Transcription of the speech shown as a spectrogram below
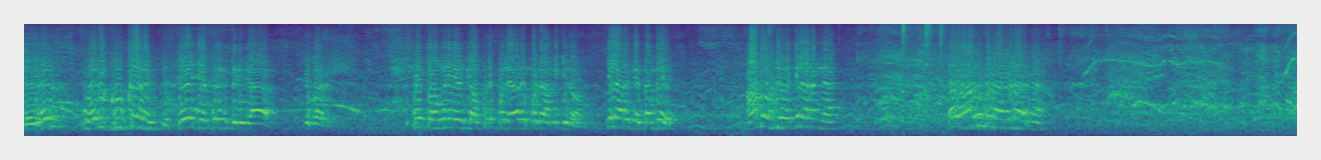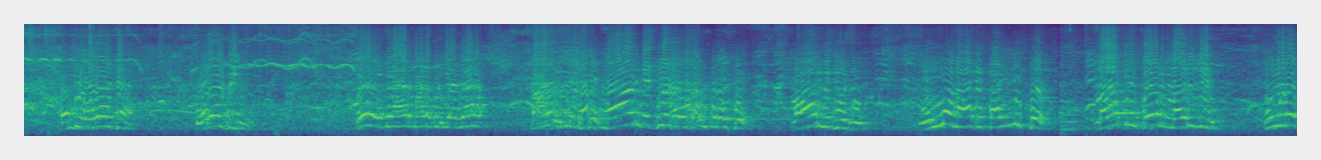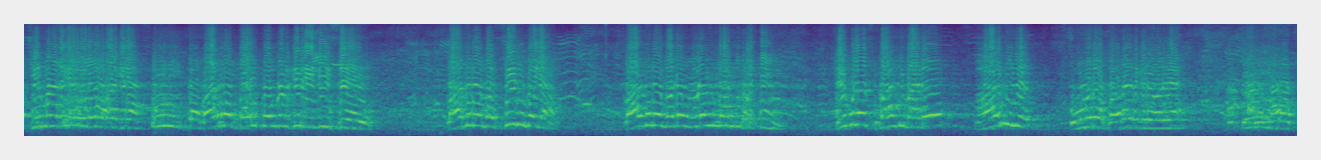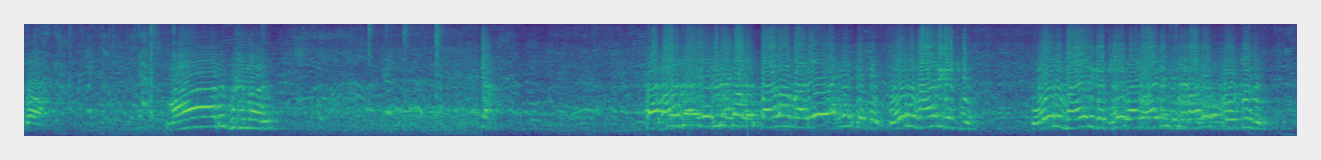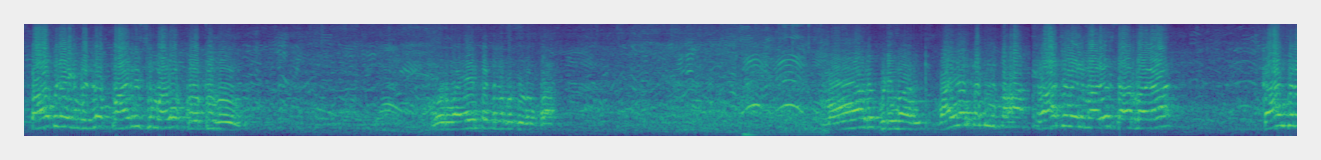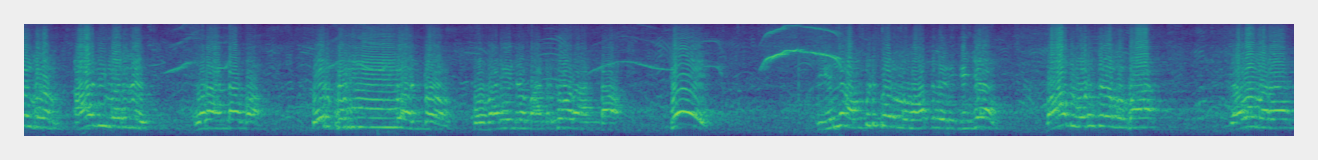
ஒரு- குக்கர் ஸ்டேஜ் எப்படி தெரியுதா? பாரு. இப்படி தொங்கனி இருக்கு அப்படி போல யாரும் போட்டு அமைக்கிறோம். கீழே இறங்க தம்பி. ஆமா அப்படி கீழே இறங்க. தம்பி ஒரு ஆள். ஒரு ஆள் பிடி ஏ இங்க யாரும் மாட முடியாதா? மாடு மாடு வெட்டி விடுறது மாடு வெட்டி விடுறது என்ன நாட்டு தள்ளி போ. நாட்டின் பேர் மருது. பூரா சினிமாடுகளை பார்க்கிறேன். வர்ற தைப்பொங்கலுக்கு ரிலீஸ் மதுரை மசீன் பையன். மதுரை மடம் உடல் நான்கு பட்டி ட்ரிபுலஸ் பாண்டி மாடு மருது. ஊரை படம் இருக்கிறவங்க. மாடு குடிமாடு. பாலாமாடு ஒரு வயர் கட்டு. ஒரு வயர் கட்டு. பரிசு மழை கொட்டுது. பாப்பிநாயகம் வீட்டுல பரிசு மலை கொட்டுது. ஒரு வயர் கட்டில கொடுத்துருப்பா மாடு குடிமாறு வயர் கட்டுப்பா. ராஜவேல் மாடு சார்பாக காஞ்சனகுளம் ஆதி மருது ஒரு அண்டாப்பா ஒரு பெரிய அண்டம் ஒரு வருகின்ற மாட்டுக்கு ஒரு அண்டா. ஏய் என்ன அப்படி போய் நம்ம மாத்துல இருக்கீங்க வாது ஒடுங்குறோம்ப்பா எவமரம்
